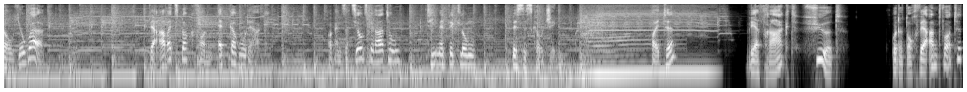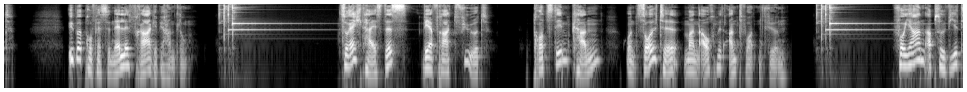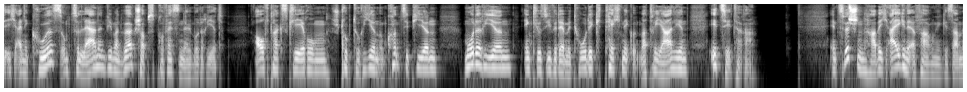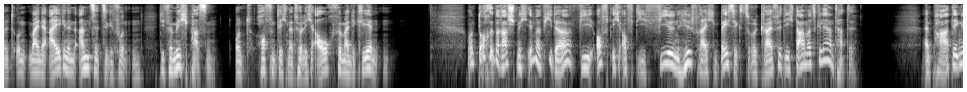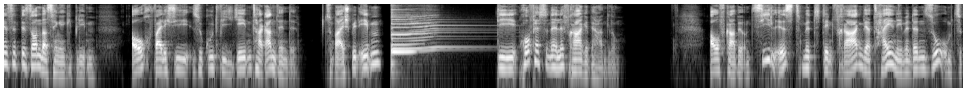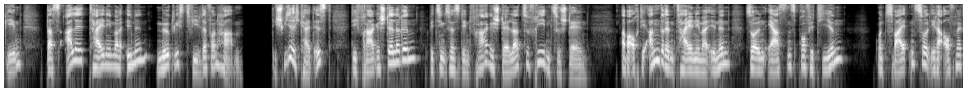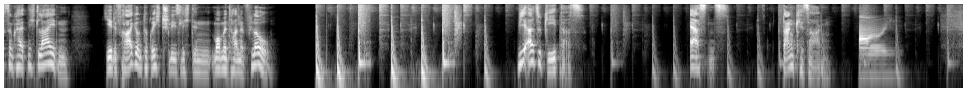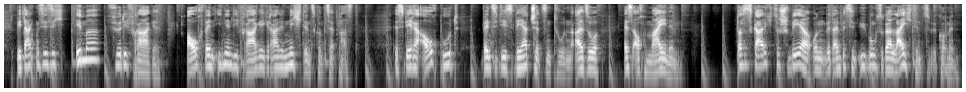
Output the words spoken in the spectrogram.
Show Your Work. Der Arbeitsblock von Edgar Rodehack. Organisationsberatung, Teamentwicklung, Business Coaching. Heute, wer fragt, führt. Oder doch wer antwortet? Über professionelle Fragebehandlung. Zu Recht heißt es, wer fragt, führt. Trotzdem kann und sollte man auch mit Antworten führen. Vor Jahren absolvierte ich einen Kurs, um zu lernen, wie man Workshops professionell moderiert. Auftragsklärung, strukturieren und konzipieren, moderieren, inklusive der Methodik, Technik und Materialien etc. Inzwischen habe ich eigene Erfahrungen gesammelt und meine eigenen Ansätze gefunden, die für mich passen und hoffentlich natürlich auch für meine Klienten. Und doch überrascht mich immer wieder, wie oft ich auf die vielen hilfreichen Basics zurückgreife, die ich damals gelernt hatte. Ein paar Dinge sind besonders hängen geblieben, auch weil ich sie so gut wie jeden Tag anwende. Zum Beispiel eben die professionelle Fragebehandlung. Aufgabe und Ziel ist, mit den Fragen der Teilnehmenden so umzugehen, dass alle TeilnehmerInnen möglichst viel davon haben. Die Schwierigkeit ist, die Fragestellerin bzw. den Fragesteller zufriedenzustellen. Aber auch die anderen TeilnehmerInnen sollen erstens profitieren und zweitens soll ihre Aufmerksamkeit nicht leiden. Jede Frage unterbricht schließlich den momentanen Flow. Wie also geht das? Erstens. Danke sagen. Bedanken Sie sich immer für die Frage auch wenn Ihnen die Frage gerade nicht ins Konzept passt. Es wäre auch gut, wenn Sie dies wertschätzend tun, also es auch meinen. Das ist gar nicht so schwer und mit ein bisschen Übung sogar leicht hinzubekommen.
